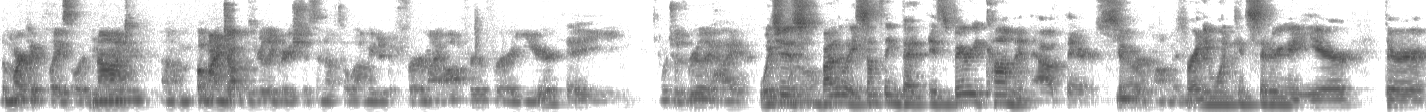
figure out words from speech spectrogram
the marketplace or not? Um, but my job was really gracious enough to allow me to defer my offer for a year, Hey. which was really hype. Which is, by the way, something that is very common out there. So super common. for anyone considering a year, there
